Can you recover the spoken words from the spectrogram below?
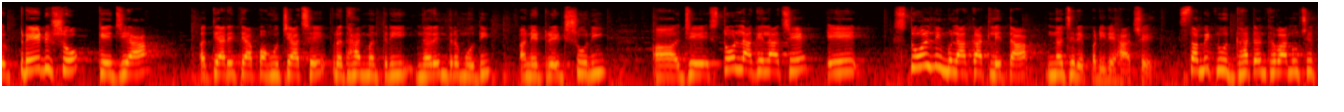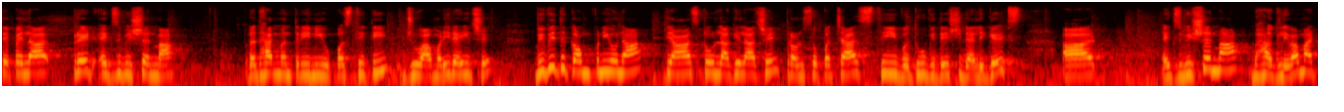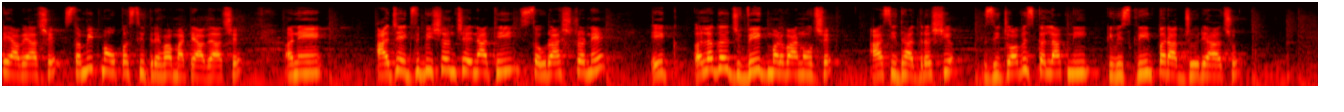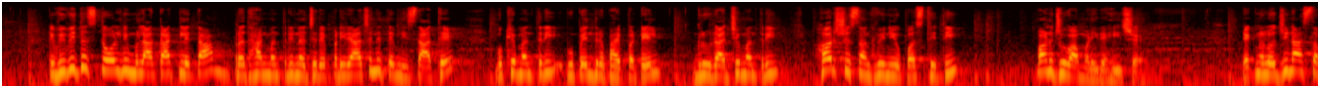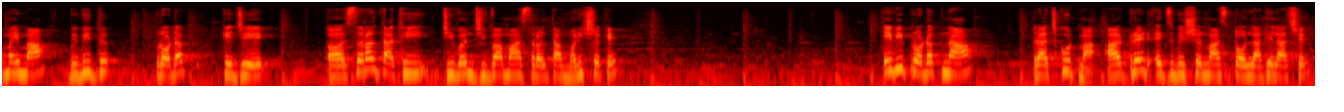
Trade show કે જ્યાં અત્યારે ત્યાં પહોંચ્યા છે પ્રધાનમંત્રી નરેન્દ્ર મોદી અને ટ્રેડ શોની જે સ્ટોલ લાગેલા છે એ સ્ટોલની મુલાકાત લેતા નજરે પડી રહ્યા છે. સમિટનું ઉદ્ઘાટન થવાનું છે તે પહેલા ટ્રેડ એક્ઝિબિશનમાં પ્રધાનમંત્રીની ઉપસ્થિતિ જોવા મળી રહી છે. વિવિધ કંપનીઓના ત્યાં સ્ટોલ લાગેલા છે, ત્રણસો પચાસથી વધુ વિદેશી ડેલિગેટ્સ આ એક્ઝિબિશનમાં ભાગ લેવા માટે આવ્યા છે, સમિટમાં ઉપસ્થિત રહેવા માટે આવ્યા છે અને આ જે એક્ઝિબિશન છે એનાથી સૌરાષ્ટ્રને એક અલગ જ વેગ મળવાનો છે. આ સીધા દ્રશ્ય ઝી ચોવીસ કલાકની ટીવી સ્ક્રીન પર આપ જોઈ રહ્યા છો. કે વિવિધ સ્ટોલની મુલાકાત લેતા પ્રધાનમંત્રી નજરે પડી રહ્યા છે અને તેમની સાથે મુખ્યમંત્રી ભૂપેન્દ્રભાઈ પટેલ, ગૃહ રાજ્યમંત્રી હર્ષ સંઘવીની ઉપસ્થિતિ પણ જોવા મળી રહી છે. ટેકનોલોજીના સમયમાં વિવિધ પ્રોડક્ટ કે જે સરળતાથી જીવન જીવવામાં સરળતા મળી શકે એવી પ્રોડક્ટના રાજકોટમાં આ ટ્રેડ એક્ઝિબિશનમાં સ્ટોલ લાગેલા છે.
